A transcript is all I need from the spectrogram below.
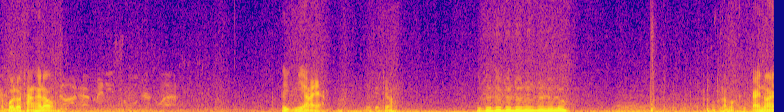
ระเบิดรถถังให้แล้ว เฮ้ย นี่อะไรอะ เดี๋ยวเดี๋ยว ดูดูดูดูดูดูดูรับใกล้หน่อย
